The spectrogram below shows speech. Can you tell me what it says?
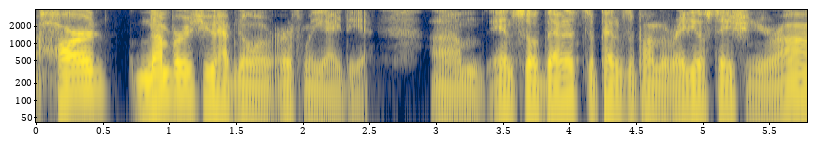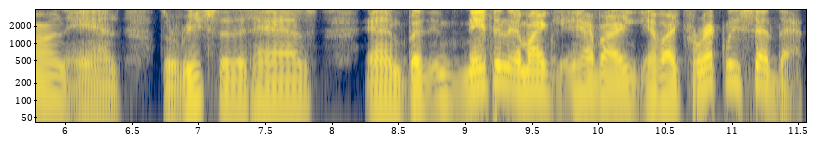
hard numbers you have no earthly idea um, and so then it depends upon the radio station you're on and the reach that it has. And but Nathan, am I have I have I correctly said that?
